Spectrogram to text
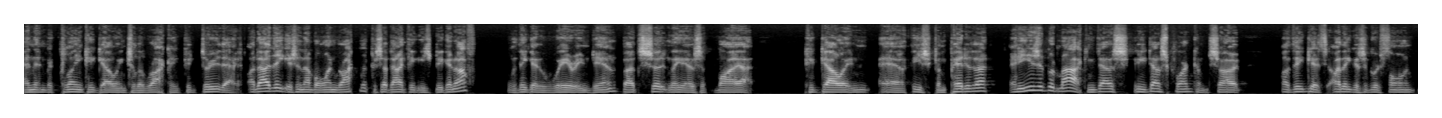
and then McLean could go into the ruck and could do that. I don't think he's a number one ruckman because I don't think he's big enough. I think it'll wear him down, but certainly as a player, could go in. Uh, a competitor, and he is a good mark. He does he does clunk them. So I think it's I think it's a good find.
